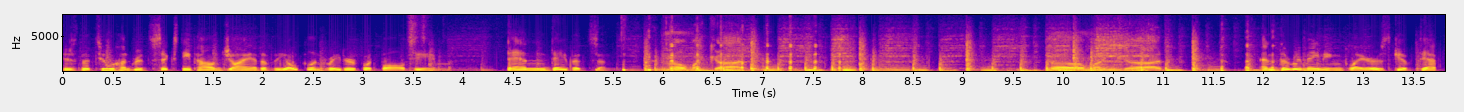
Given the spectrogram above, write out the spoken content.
is the 260 pound giant of the Oakland Raider football team, Ben Davidson. Oh my god. Oh my god. And the remaining players give depth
